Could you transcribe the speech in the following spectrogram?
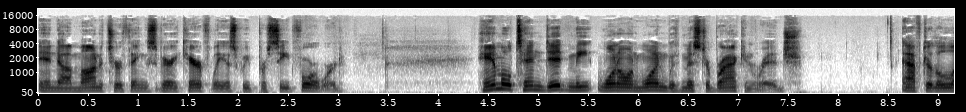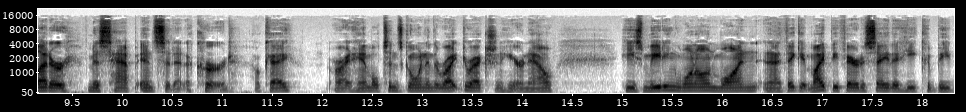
and uh, monitor things very carefully as we proceed forward. Hamilton did meet one on one with Mr. Brackenridge after the letter mishap incident occurred. Okay, all right, Hamilton's going in the right direction here now. He's meeting one on one, and I think it might be fair to say that he could be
